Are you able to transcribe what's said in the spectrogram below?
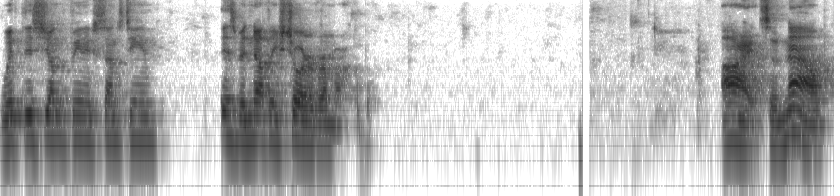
with this young Phoenix Suns team has been nothing short of remarkable. All right, so now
